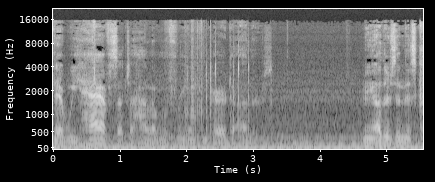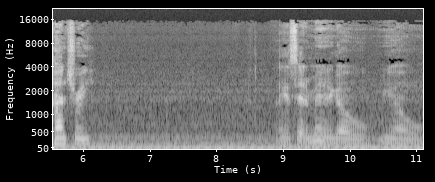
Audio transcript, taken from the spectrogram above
that we have such a high level of freedom compared to others. I mean, others in this country. Like I said a minute ago, you know,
